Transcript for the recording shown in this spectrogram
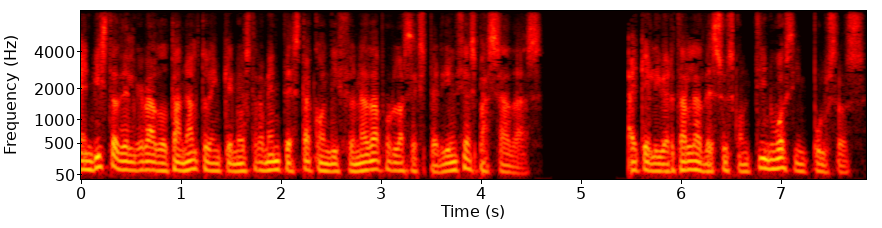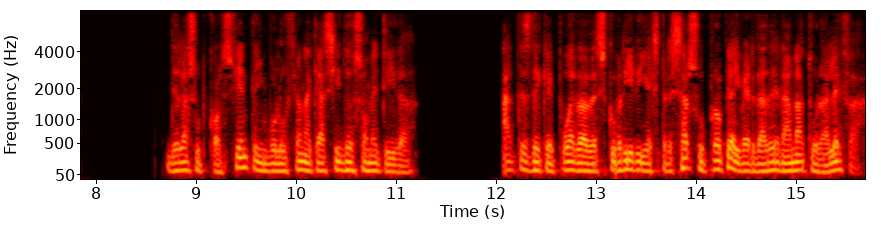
En vista del grado tan alto en que nuestra mente está condicionada por las experiencias pasadas, hay que libertarla de sus continuos impulsos. De la subconsciente involución a que ha sido sometida. Antes de que pueda descubrir y expresar su propia y verdadera naturaleza.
